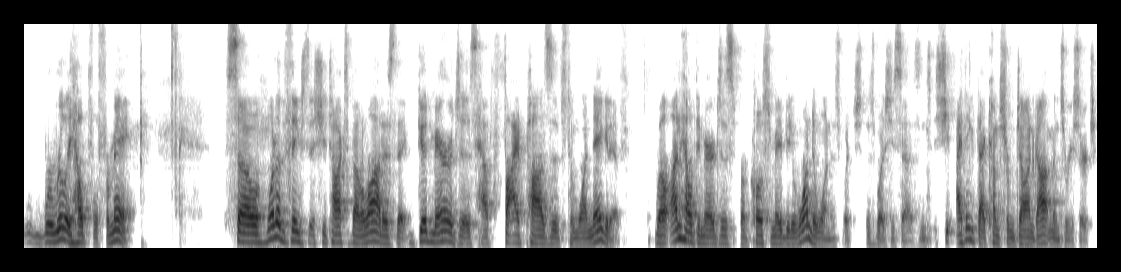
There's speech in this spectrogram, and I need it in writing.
were really helpful for me. So, one of the things that she talks about a lot is that good marriages have five positives to one negative. Well, unhealthy marriages are closer maybe to one to one, is what, is what she says. And she, I think that comes from John Gottman's research.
